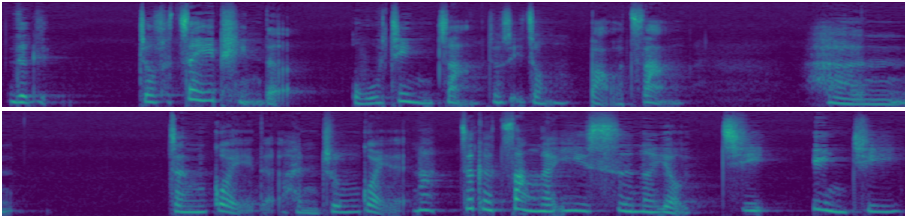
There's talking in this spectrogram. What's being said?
那个就是这一品的无尽藏，就是一种宝藏。很珍贵的，很尊贵的。那这个藏的意思呢？有机蕴基，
